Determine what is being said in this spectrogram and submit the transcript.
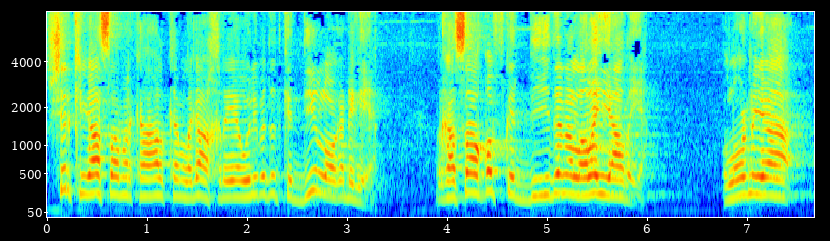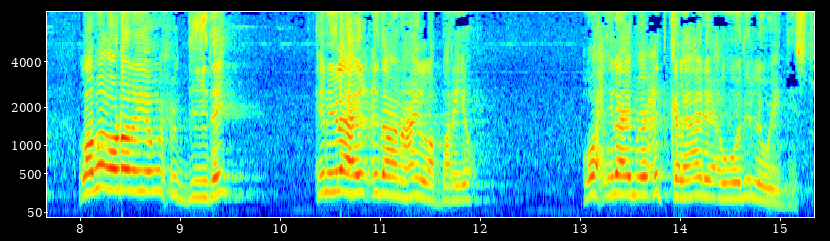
Shirkigaasaa markaa halkan laga akriyaya weliba dadka diin looga dhigaya. Markaasaa qofka diidana lala yaabaya. Oo la odhanayaa lama odhanayo wuxuu diiday in ilaahay cid aan ahayn la baryo oo wax ilaahay moo cid kale aanay awoodin la weydiisto.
